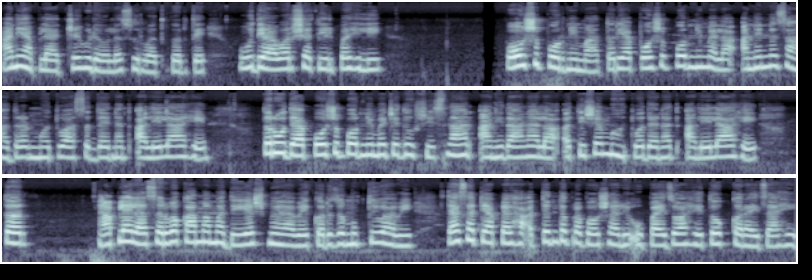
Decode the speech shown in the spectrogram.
आणि आपल्या आजच्या व्हिडिओला सुरुवात करते. उद्या वर्षातील पहिली पौष पौर्णिमा तर या पौष पौर्णिमेला अनन्यसाधारण महत्त्व असं देण्यात आलेलं आहे. तर उद्या पौष पौर्णिमेच्या दिवशी स्नान आणि दानाला अतिशय महत्त्व देण्यात आलेलं आहे. तर आपल्याला सर्व कामामध्ये यश मिळावे कर्जमुक्ती व्हावी त्यासाठी आपल्याला हा अत्यंत प्रभावशाली उपाय जो आहे तो करायचा आहे.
